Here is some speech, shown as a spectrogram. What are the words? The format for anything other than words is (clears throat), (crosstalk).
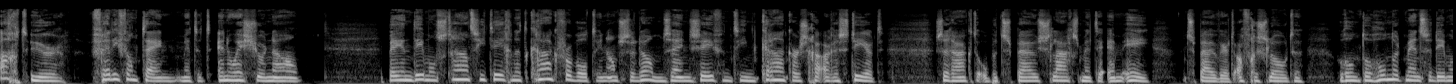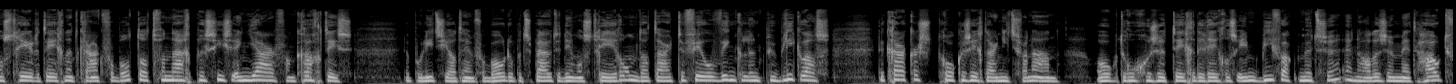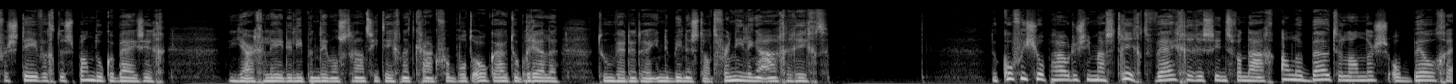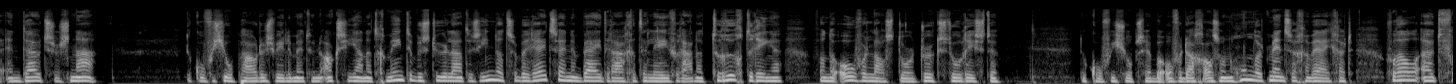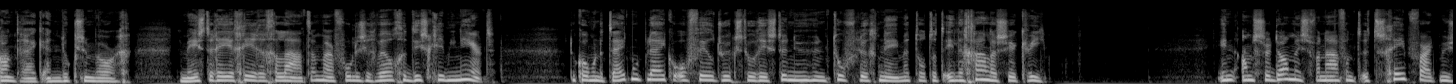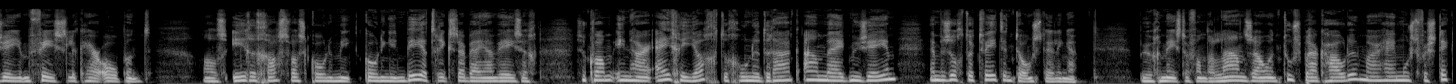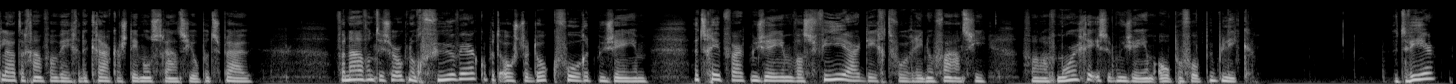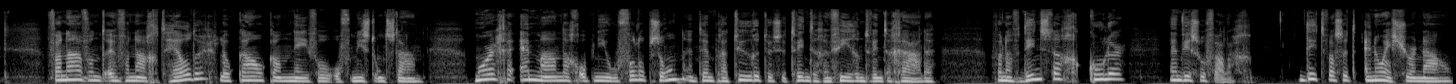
8 uur, Freddy van Tijn met het NOS-journaal. Bij een demonstratie tegen het kraakverbod in Amsterdam zijn 17 krakers gearresteerd. Ze raakten op het spui slaags met de ME. Het spui werd afgesloten. Rond de 100 mensen demonstreerden tegen het kraakverbod dat vandaag precies een jaar van kracht is. De politie had hen verboden op het spui te demonstreren omdat daar te veel winkelend publiek was. De krakers trokken zich daar niets van aan. Ook droegen ze tegen de regels in bivakmutsen en hadden ze met hout verstevigde spandoeken bij zich. Een jaar geleden liep een demonstratie tegen het kraakverbod ook uit op rellen. Toen werden er in de binnenstad vernielingen aangericht. De koffieshophouders in Maastricht weigeren sinds vandaag alle buitenlanders op Belgen en Duitsers na. De koffieshophouders willen met hun actie aan het gemeentebestuur laten zien dat ze bereid zijn een bijdrage te leveren aan het terugdringen van de overlast door drugstoeristen. De koffieshops hebben overdag al zo'n 100 mensen geweigerd, vooral uit Frankrijk en Luxemburg. De meeste reageren gelaten, maar voelen zich wel gediscrimineerd. De komende tijd moet blijken of veel drugstoeristen nu hun toevlucht nemen tot het illegale circuit. In Amsterdam is vanavond het Scheepvaartmuseum feestelijk heropend. Als eregast was koningin Beatrix daarbij aanwezig. Ze kwam in haar eigen jacht, de Groene Draak, aan bij het museum en bezocht er twee tentoonstellingen. Burgemeester Van der Laan zou een toespraak houden, maar hij moest verstek laten gaan vanwege de krakersdemonstratie op het spui. Vanavond is er ook nog vuurwerk op het Oosterdok voor het museum. Het Scheepvaartmuseum was vier jaar dicht voor renovatie. Vanaf morgen is het museum open voor publiek. Het weer. Vanavond en vannacht helder, lokaal kan nevel of mist ontstaan. Morgen en maandag opnieuw volop zon en temperaturen tussen 20 en 24 graden. Vanaf dinsdag koeler en wisselvallig. Dit was het NOS Journaal.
